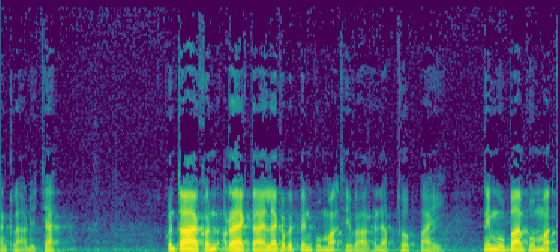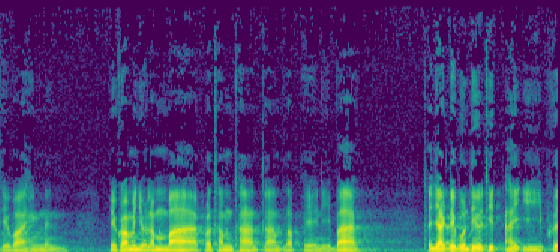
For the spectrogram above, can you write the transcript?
ดังกล่าวด้วยจ้ะคุณตาคนแรกตายแล้วก็ไปเป็นภูมิเทวาระดับทั่วไป ในหมู่บ้านภูมิเทวาแห่งหนึ่ง มีความเป็นอยู่ลำบากเพราะทำทานตามประเพณีบ้าง ท่านอยากได้บุญที่อุทิศให้อีเพื่อ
